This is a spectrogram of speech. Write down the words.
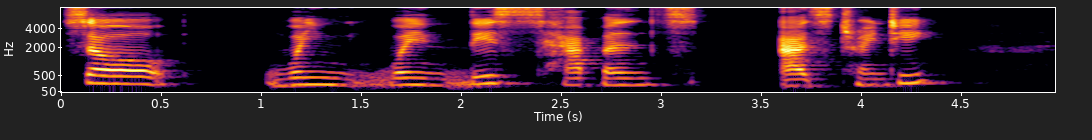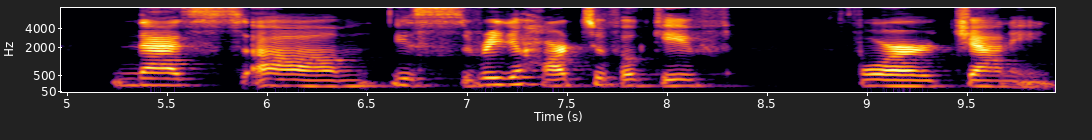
So when when this happens at 20, that's um, it's really hard to forgive for Jenny.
